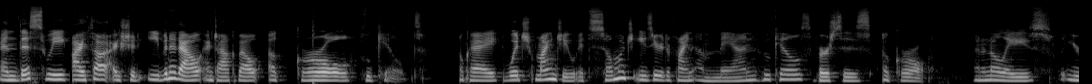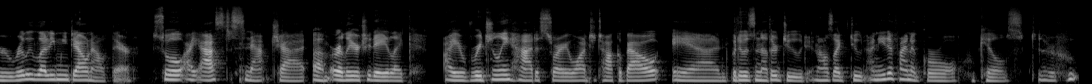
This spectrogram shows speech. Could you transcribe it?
And this week I thought I should even it out and talk about a girl who killed. Okay, which mind you, it's so much easier to find a man who kills versus a girl. I don't know, ladies. You're really letting me down out there. So I asked Snapchat um, earlier today, like, I originally had a story I wanted to talk about, and but it was another dude, and I was like, dude, I need to find a girl who kills. Who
